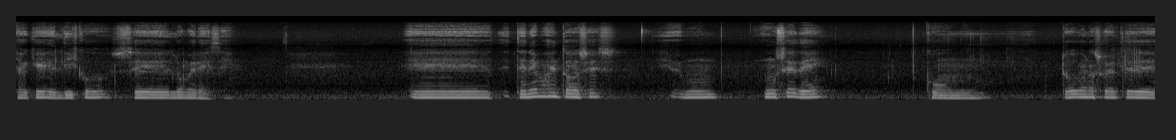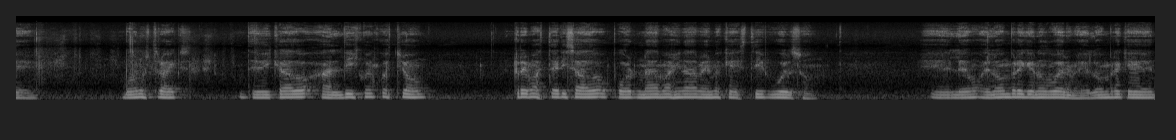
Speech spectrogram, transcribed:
ya que el disco se lo merece. Eh, tenemos entonces un, CD con toda una suerte de bonus tracks dedicado al disco en cuestión, remasterizado por nada más y nada menos que Steve Wilson, el, el hombre que no duerme, el hombre que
